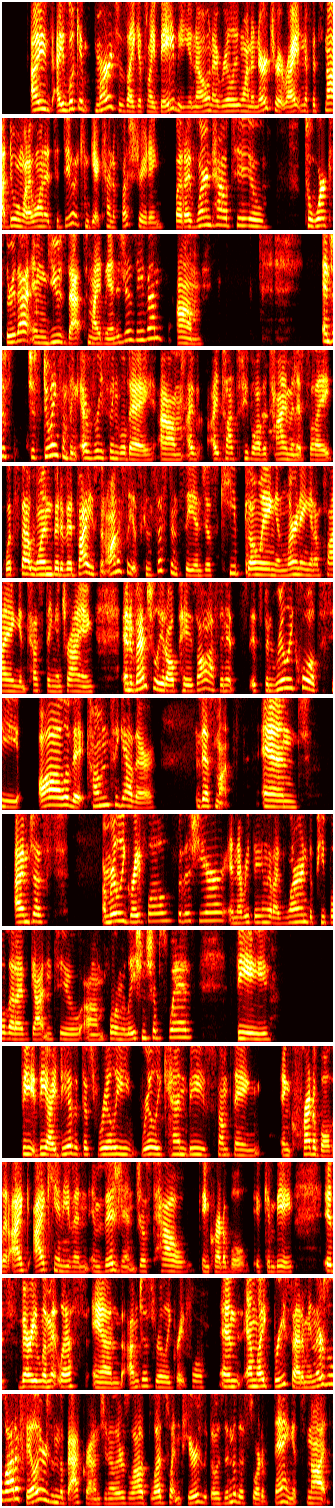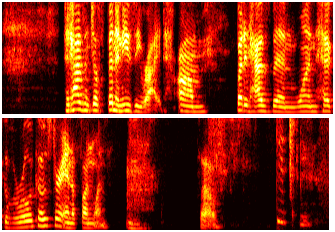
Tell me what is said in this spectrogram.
i i look at merch as like it's my baby you know and i really want to nurture it right? And if it's not doing what i want it to do it can get kind of frustrating. But i've learned how to to work through that and use that to my advantages even um and just just doing something every single day. Um i i talk to people all the time and it's like what's that one bit of advice? And honestly it's consistency and just keep going and learning and applying and testing and trying. And eventually it all pays off and it's it's been really cool to see all of it come together this month. And i'm just i'm really grateful for this year and everything that i've learned the people that i've gotten to um, form relationships with the the the idea that this really really can be something incredible that I I can't even envision just how incredible it can be. It's very limitless and I'm just really grateful. And and like Bree said, I mean there's a lot of failures in the background, you know, there's a lot of blood, sweat and tears that goes into this sort of thing. It's not it hasn't just been an easy ride. Um but it has been one heck of a roller coaster and a fun one. So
